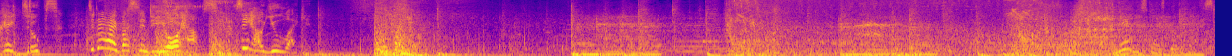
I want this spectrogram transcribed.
Okay, dupes. Today I bust into your house. See how you like it. Man, guy's fast.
